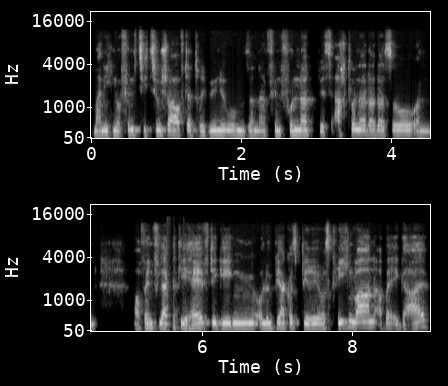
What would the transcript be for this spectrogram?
mal nicht nur 50 Zuschauer auf der Tribüne oben, sondern 500 bis 800 oder so und auch wenn vielleicht die Hälfte gegen Olympiakos Piraeus Griechen waren, aber egal.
